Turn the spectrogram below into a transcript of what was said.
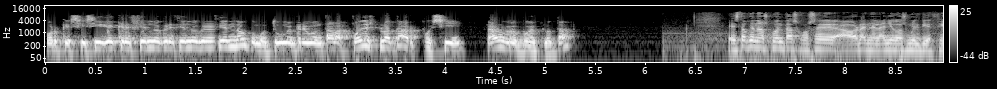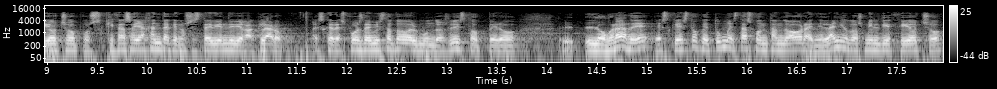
porque si sigue creciendo, creciendo, creciendo, como tú me preguntabas, ¿puede explotar? Pues sí, claro que puede explotar. Esto que nos cuentas, José, ahora en el año 2018, pues quizás haya gente que nos esté viendo y diga, claro, es que después de visto todo el mundo es listo, pero lo grave es que esto que tú me estás contando ahora en el año 2018,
